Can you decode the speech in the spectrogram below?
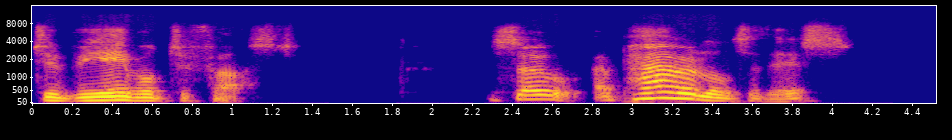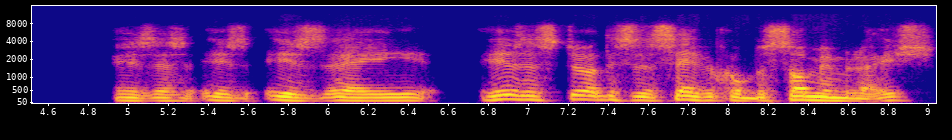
to be able to fast? So a parallel to this is a, is is a here's a story. This is a sefer called Besomim Rosh.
